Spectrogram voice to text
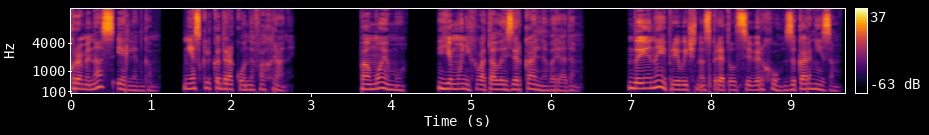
Кроме нас с Эрлингом, несколько драконов охраны. По-моему, ему не хватало зеркального рядом. Да и Ней привычно спрятался вверху, за карнизом,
